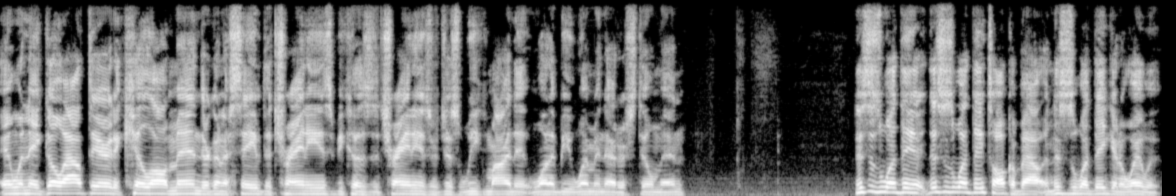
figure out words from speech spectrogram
And when they go out there to kill all men, they're going to save the trannies because the trannies are just weak minded, want to be women that are still men. This is what they this is what they talk about and this is what they get away with.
